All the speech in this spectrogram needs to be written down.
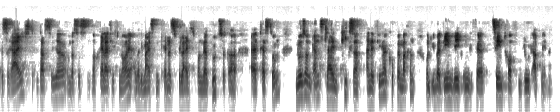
Es reicht, dass wir, und das ist noch relativ neu, aber die meisten kennen es vielleicht von der Blutzuckertestung, nur so einen ganz kleinen Piekser an der Fingerkuppe machen und über den Weg ungefähr zehn Tropfen Blut abnehmen.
